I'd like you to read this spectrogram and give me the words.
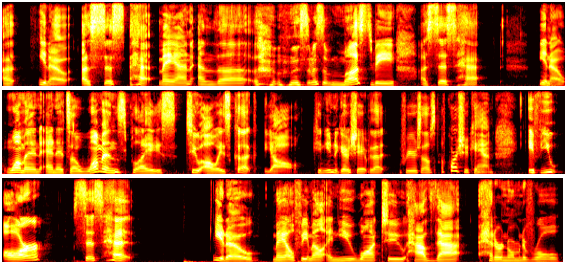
a you know a cis het man, and the the submissive must be a cis het you know woman, and it's a woman's place to always cook. Y'all, can you negotiate for that for yourselves? Of course you can. If you are cis het, you know, male, female, and you want to have that heteronormative role,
